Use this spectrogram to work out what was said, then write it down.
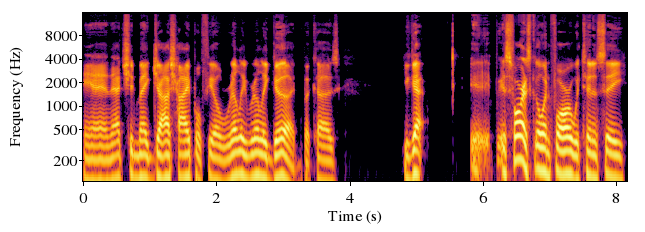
And that should make Josh Heupel feel really, really good because you got as far as going forward with Tennessee,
